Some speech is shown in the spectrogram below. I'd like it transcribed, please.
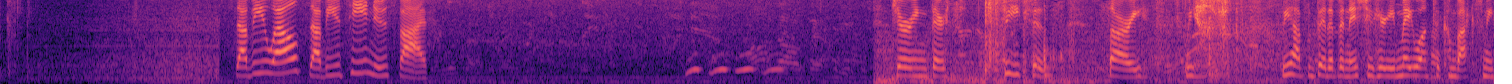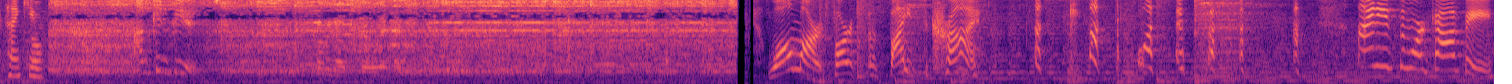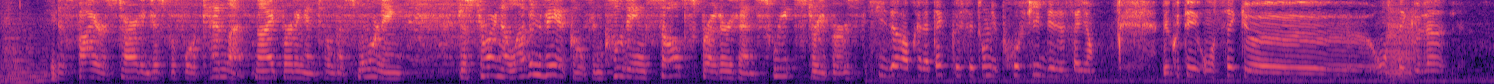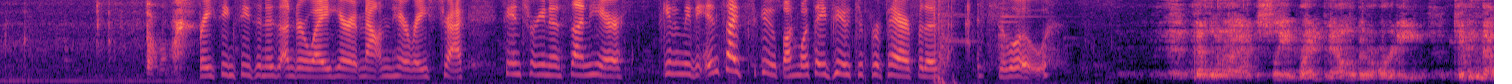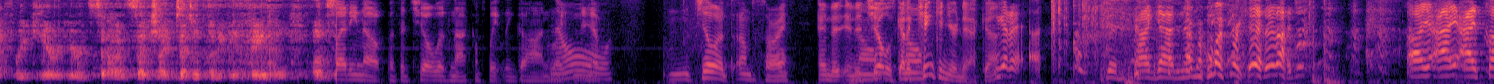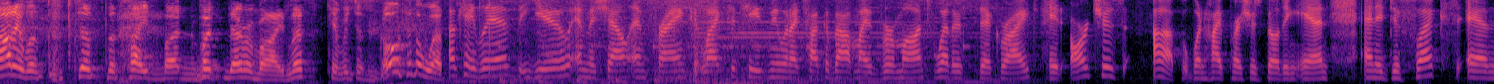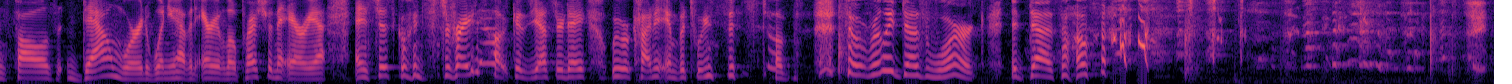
WLWT News 5. During their speeches. Sorry, we have we have a bit of an issue here. You may want to come back to me. Thank you. I'm confused. Walmart fart, fights crime. I need some more coffee. This fire starting just before 10 last night, burning until this morning, destroying 11 vehicles, including salt spreaders and sweet streepers. 6 heures après l'attaque, que sait-on du profil des assaillants Mais écoutez, on sait que on sait que l'un Racing season is underway here at Mountaineer Racetrack. Santorino's son here is giving me the inside scoop on what they do to prepare for those. Whoa. Letting up, but the chill is not completely gone. Right No. now. Mm, Chill, it- I'm sorry. And the, and the No, chill has got no. a kink in your neck, huh? You gotta. Good. My God, never mind. Forget it. I just. I, I, I thought it was just the tight button, but never mind. Let's. Can we just go to the web? Okay, Liz, you and Michelle and Frank like to tease me when I talk about my Vermont weather stick, right? It arches up when high pressure is building in and it deflects and falls downward when you have an area of low pressure in the area and it's just going straight out because yesterday we were kind of in between systems so it really does work it does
